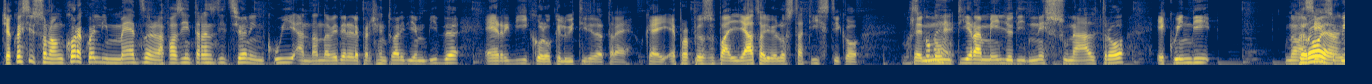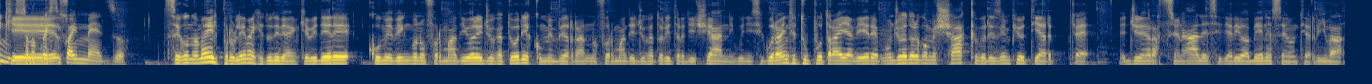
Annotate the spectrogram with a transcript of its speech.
Cioè, questi sono ancora quelli in mezzo nella fase di transizione in cui, andando a vedere le percentuali di Embiid, è ridicolo che lui tiri da 3, ok? È proprio sbagliato a livello statistico. Ma cioè, non me- tira meglio di nessun altro e quindi non Però ha è senso. Quindi anche- sono questi qua in mezzo. Secondo me il problema è che tu devi anche vedere come vengono formati ora i giocatori e come verranno formati i giocatori tra dieci anni. Quindi sicuramente tu potrai avere, ma un giocatore come Shaq per esempio ar- cioè, è generazionale, se ti arriva bene, se non ti arriva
